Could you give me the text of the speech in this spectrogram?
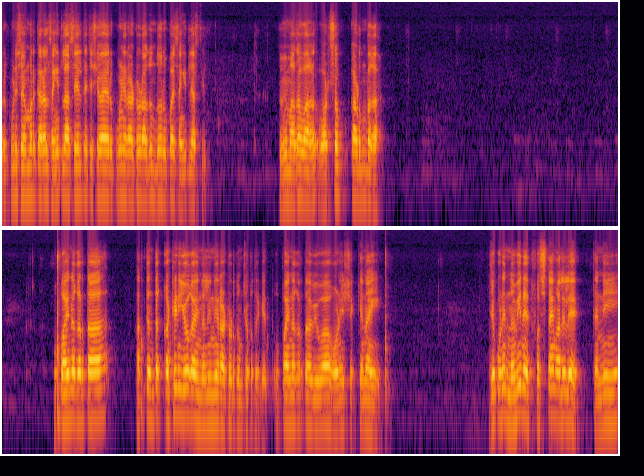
रुक्मिणी स्वयंवर करायला सांगितलं असेल त्याच्याशिवाय रुक्मिणी राठोड अजून दोन उपाय सांगितले असतील. तुम्ही माझा वा व्हॉट्सअप काढून बघा. उपाय न करता अत्यंत कठीण योग आहे नलिनी राठोड तुमच्या पत्रिकेत. उपाय न करता विवाह होणे शक्य नाही. जे कोणी नवीन आहेत फर्स्ट टाइम आलेले आहेत त्यांनी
